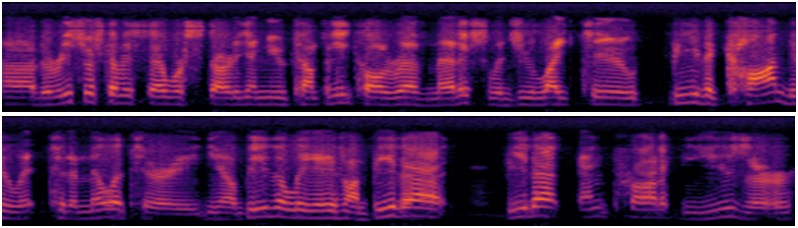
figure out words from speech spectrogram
uh, the research company said we're starting a new company called RevMedx. Would you like to be the conduit to the military? You know, be the liaison, be that be that end product user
